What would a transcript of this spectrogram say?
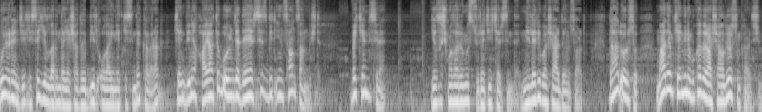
Bu öğrenci lise yıllarında yaşadığı bir olayın etkisinde kalarak kendini hayatı boyunca değersiz bir insan sanmıştı. Ve kendisine yazışmalarımız süreci içerisinde neleri başardığını sordum. Daha doğrusu madem kendini bu kadar aşağılıyorsun kardeşim,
